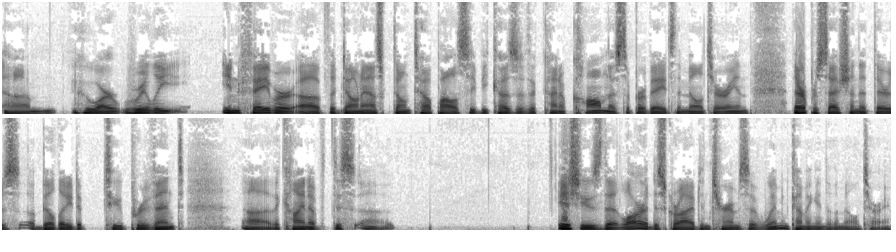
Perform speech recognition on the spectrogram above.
um, who are really in favor of the don't ask, don't tell policy because of the kind of calmness that pervades the military and their perception that there's ability to, to prevent uh, the kind of dis, uh, issues that Laura described in terms of women coming into the military.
